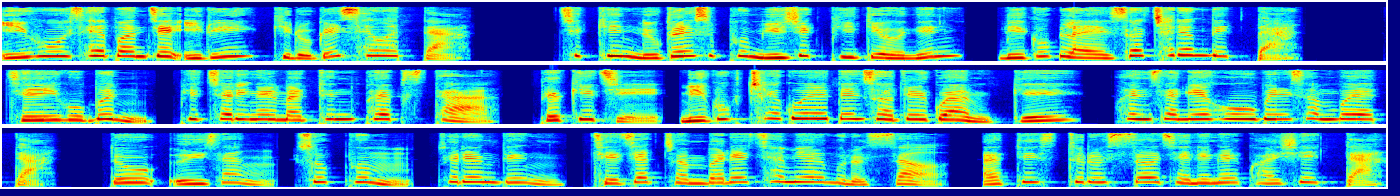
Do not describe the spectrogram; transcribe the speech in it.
이후 세 번째 1위 기록을 세웠다. 치킨 누글 스프 뮤직비디오는 미국 라에서 촬영됐다. 제이홉은 피처링을 맡은 팝스타, 백희지, 미국 최고의 댄서들과 함께 환상의 호흡을 선보였다. 또 의상, 소품, 촬영 등 제작 전반에 참여함으로써 아티스트로서 재능을 과시했다.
